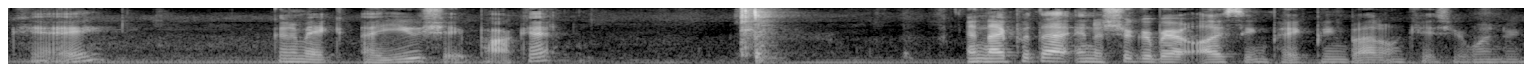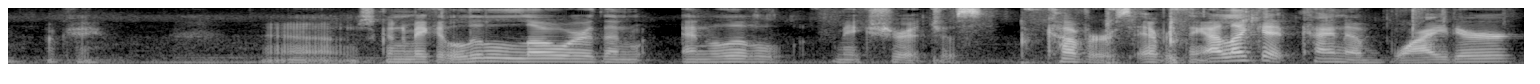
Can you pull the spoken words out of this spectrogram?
Okay. I'm to make a U-shaped pocket. And I put that in a sugar barrel icing piping bottle in case you're wondering. Okay. I'm just going to make it a little lower than, and a little, make sure it just covers everything. I like it kind of wider.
